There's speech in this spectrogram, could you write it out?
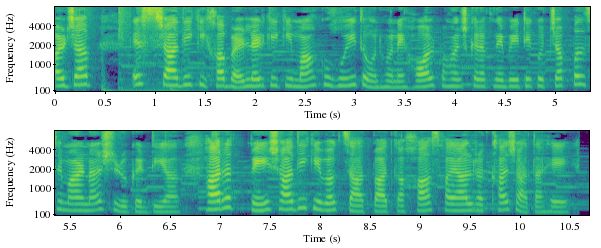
और जब इस शादी की खबर लड़के की माँ को हुई तो उन्होंने हॉल पहुंचकर अपने बेटे को चप्पल से मारना शुरू कर दिया। भारत में शादी के वक्त जात पात का खास ख्याल रखा जाता है।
